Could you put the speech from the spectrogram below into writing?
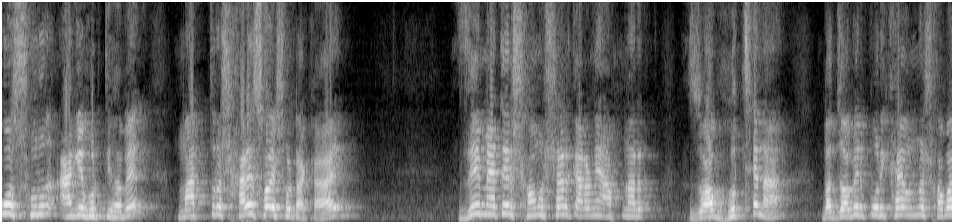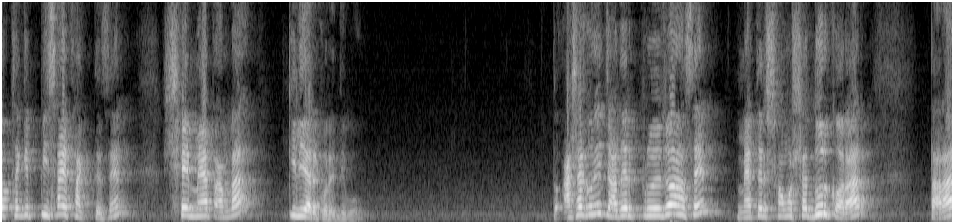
কোর্স শুরুর আগে ভর্তি হবে মাত্র সাড়ে ছয়শো টাকায় যে ম্যাথের সমস্যার কারণে আপনার জব হচ্ছে না বা জবের পরীক্ষায় অন্য সবার থেকে পিছায় থাকতেছেন, সে ম্যাথ আমরা ক্লিয়ার করে দিব। তো আশা করি যাদের প্রয়োজন আছে ম্যাথের সমস্যা দূর করার, তারা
